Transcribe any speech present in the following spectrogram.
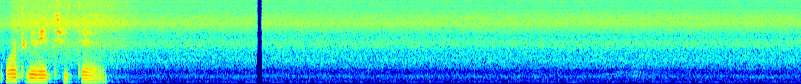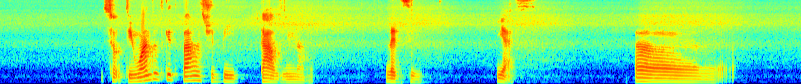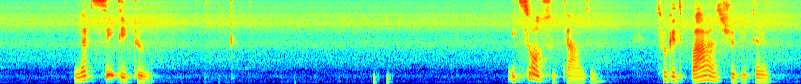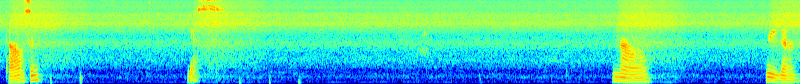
what will it return? So the one that get balance should be 1000 now. Let's see. Yes uh, let's see T2 it's also 1000 so get balance should return 1000 yes. No. We're done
